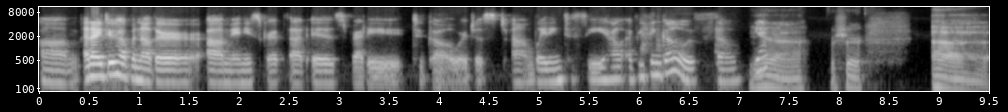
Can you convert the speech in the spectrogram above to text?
Um, and I do have another uh, manuscript that is ready to go. We're just um, waiting to see how everything goes. So yeah, yeah, for sure. Uh,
